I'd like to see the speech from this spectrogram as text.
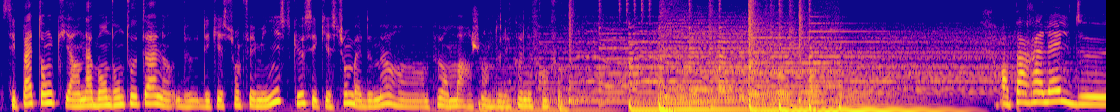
c'est pas tant qu'il y a un abandon total de, des questions féministes que ces questions bah, demeurent un, un peu en marge hein, de l'école de Francfort. En parallèle de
